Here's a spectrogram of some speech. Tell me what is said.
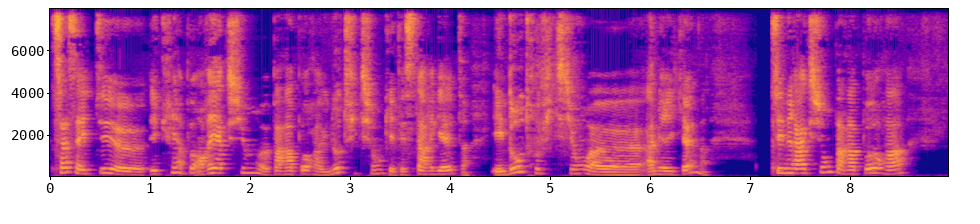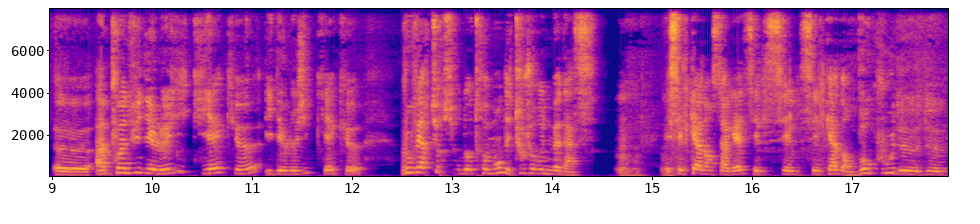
Ça, ça a été euh, écrit un peu en réaction euh, par rapport à une autre fiction qui était Stargate et d'autres fictions euh, américaines. C'est une réaction par rapport à euh, un point de vue idéologique qui est que idéologique qui est que l'ouverture sur d'autres mondes est toujours une menace. Mhm. Et c'est le cas dans Stargate, c'est le, cas dans beaucoup de, de,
